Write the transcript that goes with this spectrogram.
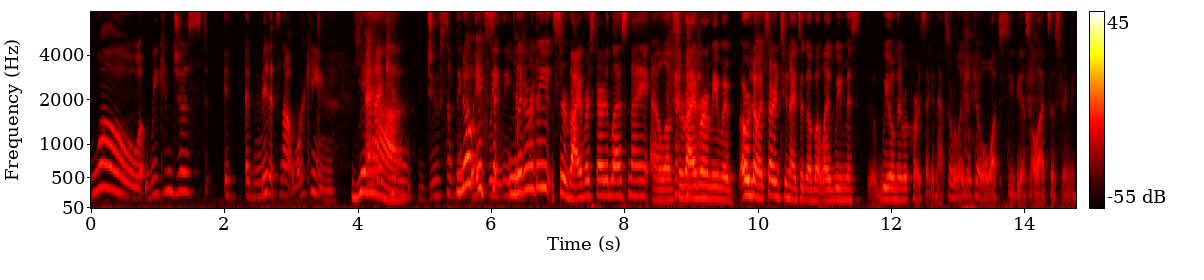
whoa, we can just if, admit it's not working. Yeah. And I can do something no, it's literally different. Survivor started last night. I love Survivor. I mean, my, or no, it started two nights ago, but like we missed, we only recorded second half. So we're like, okay, we'll watch CBS All Access streaming.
